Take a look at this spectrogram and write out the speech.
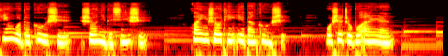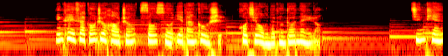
听我的故事，说你的心事，欢迎收听夜半故事，我是主播安然。您可以在公众号中搜索“夜半故事”，获取我们的更多内容。今天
